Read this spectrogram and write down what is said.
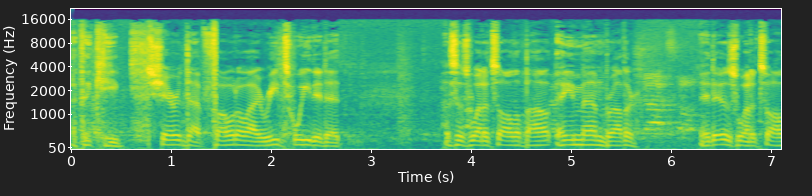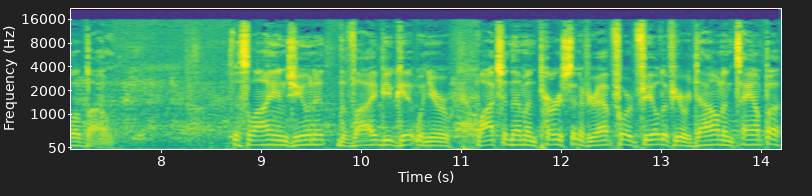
I think he shared that photo. I retweeted it. This is what it's all about. Amen, brother. It is what it's all about. This Lions unit, the vibe you get when you're watching them in person, if you're at Ford Field, if you're down in Tampa,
